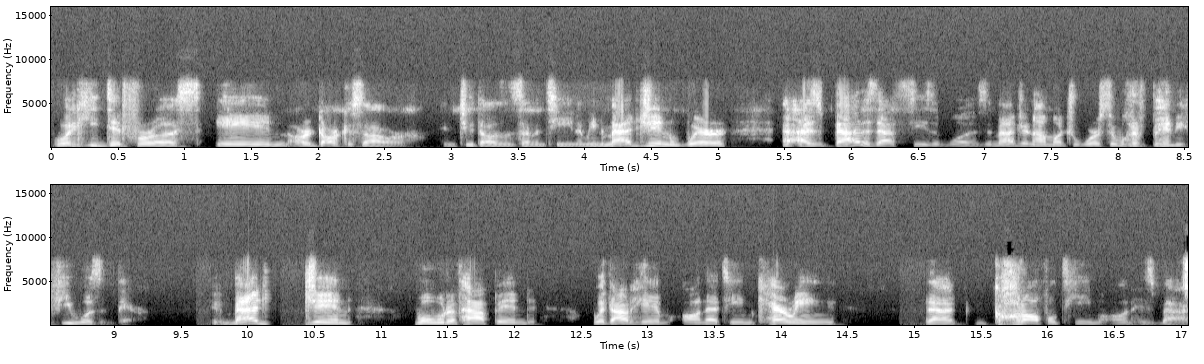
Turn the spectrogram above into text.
What he did for us in our darkest hour in 2017. I mean, imagine where, as bad as that season was, imagine how much worse it would have been if he wasn't there. Imagine what would have happened without him on that team carrying that god awful team on his back.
